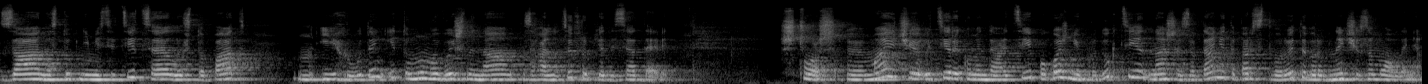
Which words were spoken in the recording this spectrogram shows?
за наступні місяці це листопад і грудень, і тому ми вийшли на загальну цифру 59. Що ж, е, маючи оці рекомендації по кожній продукції, наше завдання тепер створити виробничі замовлення.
